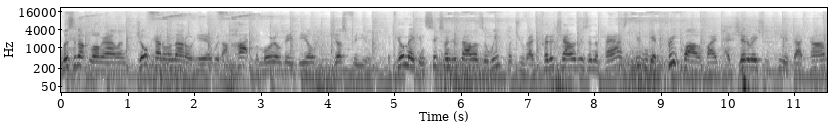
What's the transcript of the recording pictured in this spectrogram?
Listen up, Long Island. Joe Catalanato here with a hot Memorial Day deal just for you. If you're making $600 a week, but you've had credit challenges in the past, you can get pre-qualified at GenerationKia.com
